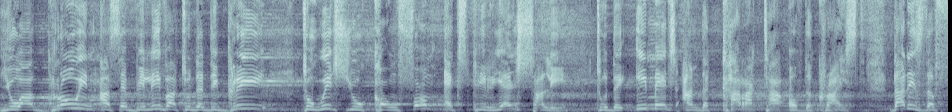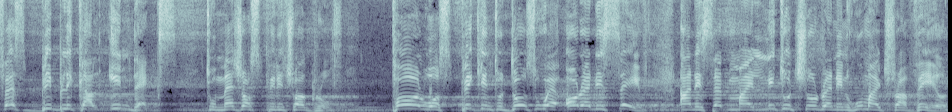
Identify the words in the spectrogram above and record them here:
you are growing as a believer to the degree to which you conform experientially to the image and the character of the Christ. That is the first biblical index to measure spiritual growth. Paul was speaking to those who were already saved, and he said, My little children in whom I travail,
